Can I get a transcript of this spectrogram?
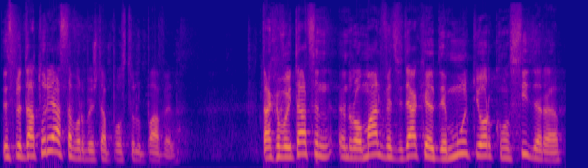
Despre datoria asta vorbește Apostolul Pavel. Dacă vă uitați în, în roman, veți vedea că el de multe ori consideră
